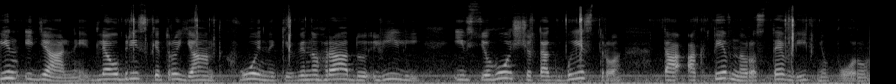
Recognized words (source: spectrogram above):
Він ідеальний для обрізки троянд, хвойників, винограду, лілій і всього, що так бистро та активно росте в літню пору.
